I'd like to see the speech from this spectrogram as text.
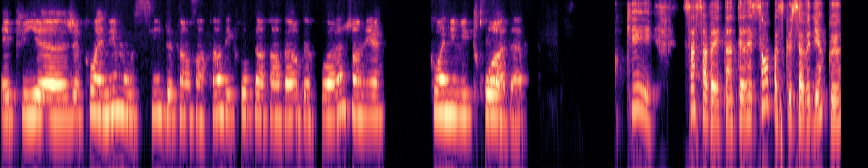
Et puis, euh, je co-anime aussi de temps en temps des groupes d'entendeurs de voix. J'en ai co-animé trois à date. OK, ça, ça va être intéressant parce que ça veut dire que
